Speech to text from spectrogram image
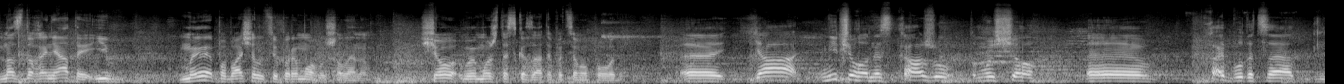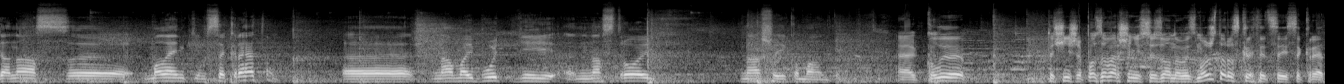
нас доганяти, і ми побачили цю перемогу шалену. Що ви можете сказати по цьому поводу? Е, я нічого не скажу, тому що е, хай буде це для нас е, маленьким секретом е, на майбутній настрой нашої команди. Е, коли, точніше, по завершенню сезону ви зможете розкрити цей секрет?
